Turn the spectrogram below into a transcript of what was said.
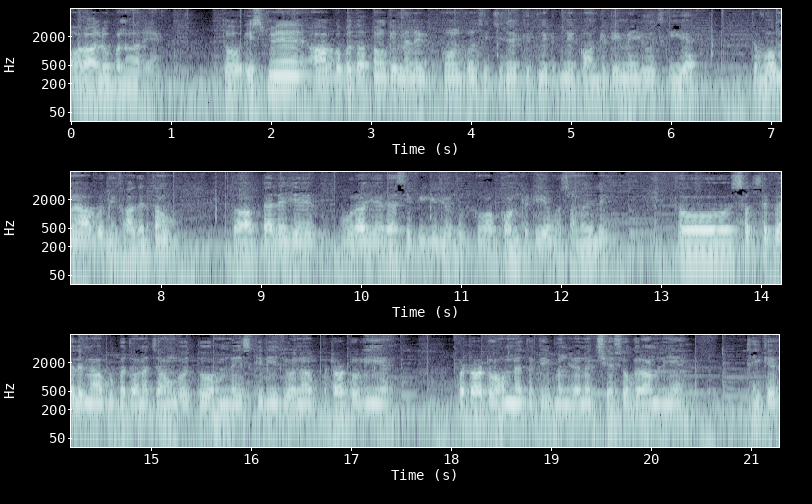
और आलू बना रहे हैं। तो इसमें आपको बताता हूँ कि मैंने कौन कौन सी चीज़ें कितनी कितनी क्वांटिटी में यूज़ की है। तो वो मैं आपको दिखा देता हूँ। तो आप पहले ये पूरा ये रेसिपी की जो जो क्वांटिटी है वो समझ लें। तो सबसे पहले मैं आपको बताना चाहूँगा तो हमने इसके लिए जो है ना पटाटो लिए हैं। पटाटो हमने तकरीबन जो है ना 600 ग्राम लिए हैं, ठीक है?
